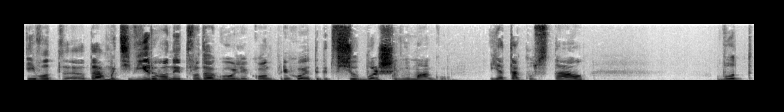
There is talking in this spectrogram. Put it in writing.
И вот, э, да, мотивированный трудоголик, он приходит и говорит, все, больше не могу. Я так устал, вот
